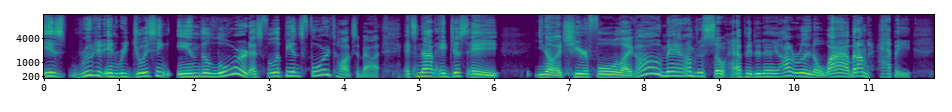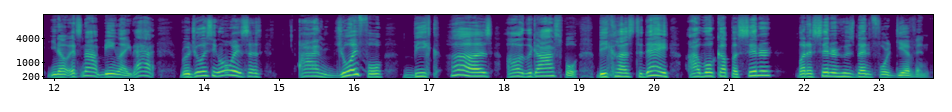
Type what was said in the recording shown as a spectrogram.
is rooted in rejoicing in the Lord, as Philippians 4 talks about. It's not a just a you know, a cheerful, like, oh man, I'm just so happy today. I don't really know why, but I'm happy. You know, it's not being like that. Rejoicing always says, I'm joyful because of the gospel. Because today I woke up a sinner, but a sinner who's been forgiven.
